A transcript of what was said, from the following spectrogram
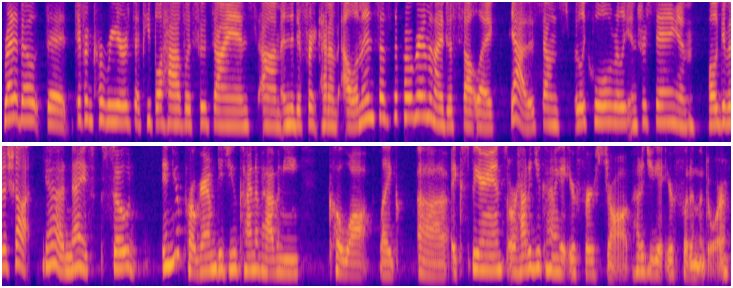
read about the different careers that people have with food science um, and the different kind of elements of the program. And I just felt like, yeah, this sounds really cool, really interesting, and I'll give it a shot. Yeah, nice. So in your program, did you kind of have any co op, like uh, experience or how did you kind of get your first job? How did you get your foot in the door?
